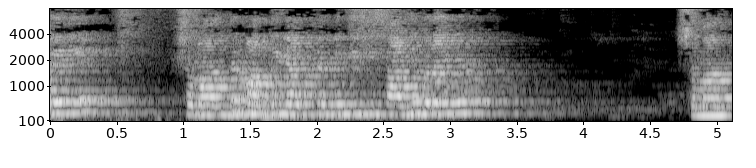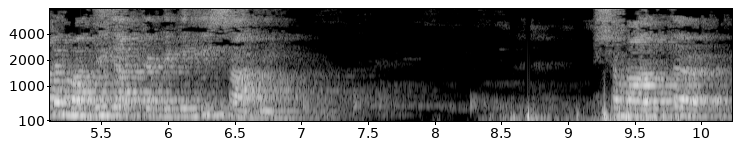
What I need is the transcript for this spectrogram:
करेंगे? समांतर माध्य ज्ञात करने के लिए सारणी बनाएँगे समांतर माध्य ज्ञात करने के लिए सारणी। समांतर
